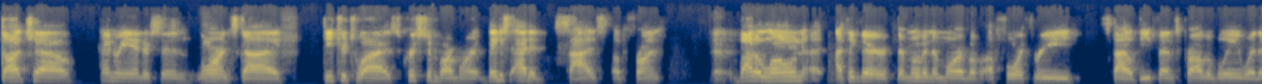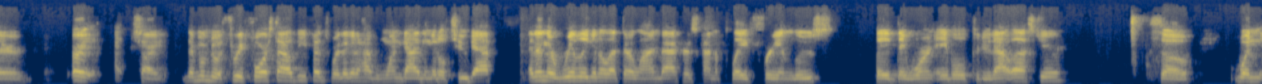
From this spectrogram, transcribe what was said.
Godchaux, Henry Anderson, Lawrence Guy, Deatrich Wise, Christian Barmore, they just added size up front. Yeah. That alone, I think they're they're moving to more of a, a four three style defense probably, where they're or sorry, they're moving to a three-four style defense where they're going to have one guy in the middle, two gap, and then they're really going to let their linebackers kind of play free and loose. They they weren't able to do that last year. So when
